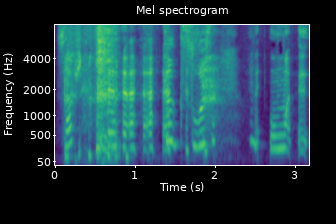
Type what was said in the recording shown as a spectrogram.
Sabes? aquele que soluça. Uma, eh,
